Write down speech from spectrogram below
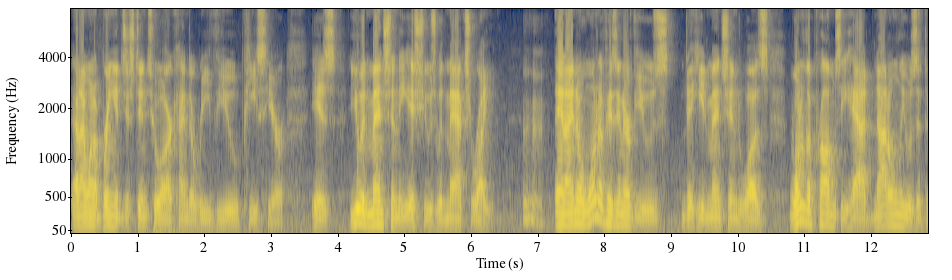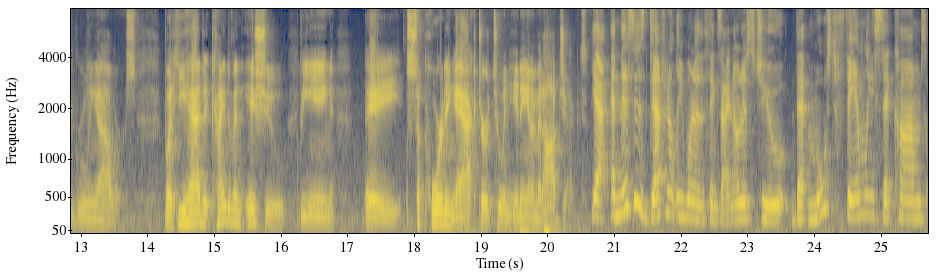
and I want to bring it just into our kind of review piece here, is you had mentioned the issues with Max Wright. Mm-hmm. And I know one of his interviews that he had mentioned was one of the problems he had not only was it the grueling hours, but he had kind of an issue being a supporting actor to an inanimate object. Yeah, and this is definitely one of the things I noticed too that most family sitcoms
